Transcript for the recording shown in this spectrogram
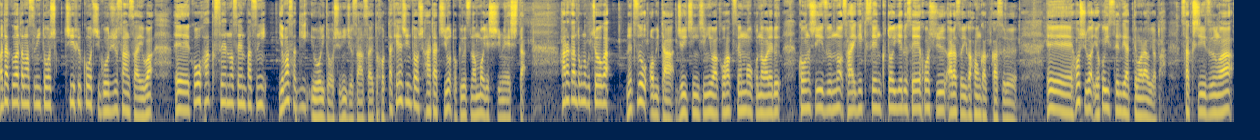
また、桑田真澄投手、チーフコーチ53歳は、えー、紅白戦の先発に山崎伊織投手23歳と堀田健信投手20歳を特別な思いで指名した。原監督の口調が熱を帯びた11日には紅白戦も行われる今シーズンの最激戦区といえる正捕手争いが本格化する。えー、捕手は横一線でやってもらうよと。昨シーズンは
